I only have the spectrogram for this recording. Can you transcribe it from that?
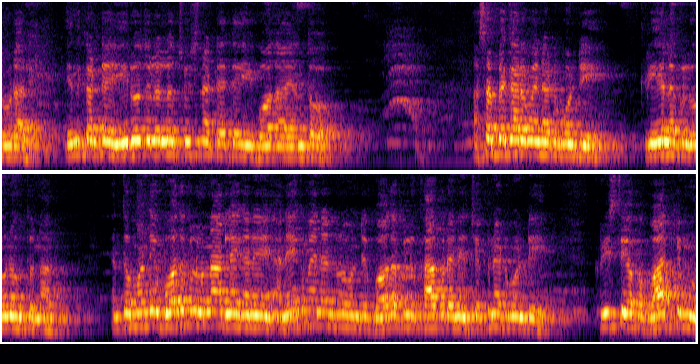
చూడాలి. ఎందుకంటే ఈ రోజులలో చూసినట్టయితే ఈ బోధ ఎంతో అసభ్యకరమైనటువంటి క్రియలకు లోనవుతున్నారు. ఎంతోమంది బోధకులు ఉన్నారులే కానీ అనేకమైనటువంటి బోధకులు కాకుడని చెప్పినటువంటి క్రీస్తు యొక్క వాక్యము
